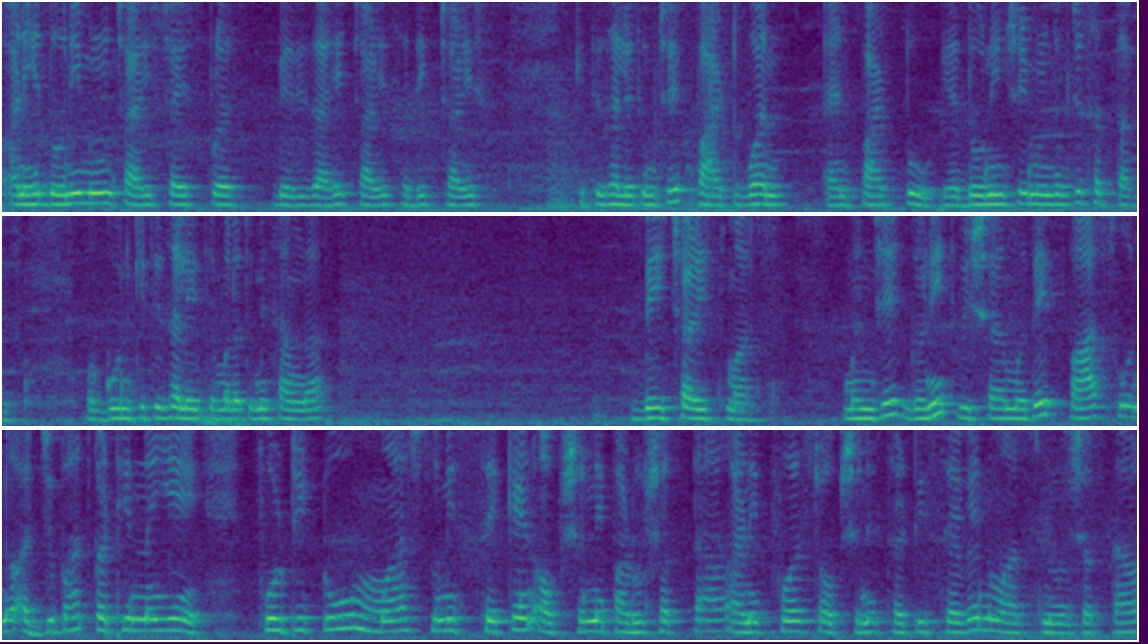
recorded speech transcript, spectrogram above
आणि हे दोन्ही मिळून चाळीस चाळीस प्लस बेरीज आहे. चाळीस अधिक चाळीस किती झाले तुमचे? Part one and part two या दोन्हींचे मिळून तुमचे सत्तावीस. मग गुण किती झाले ते मला तुम्ही सांगा. बेचाळीस मार्क्स म्हणजे गणित विषयामध्ये पास होणं अजिबात कठीण नाही आहे फोर्टी टू मार्क्स तुम्ही सेकंड ऑप्शनने पाडू शकता आणि फर्स्ट ऑप्शनने थर्टी सेवन मार्क्स मिळू शकता.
